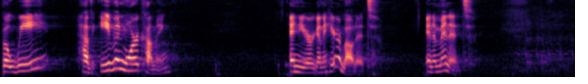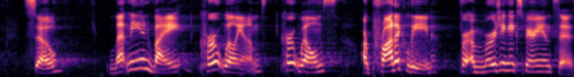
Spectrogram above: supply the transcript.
But we have even more coming, and you're going to hear about it in a minute. So let me invite Kurt Williams, Kurt Wilms, our product lead for emerging experiences,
